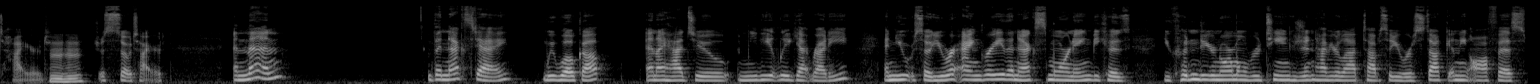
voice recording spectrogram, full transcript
tired, mm-hmm. just so tired. And then the next day, we woke up and I had to immediately get ready. And you, so you were angry the next morning because you couldn't do your normal routine because you didn't have your laptop. So you were stuck in the office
